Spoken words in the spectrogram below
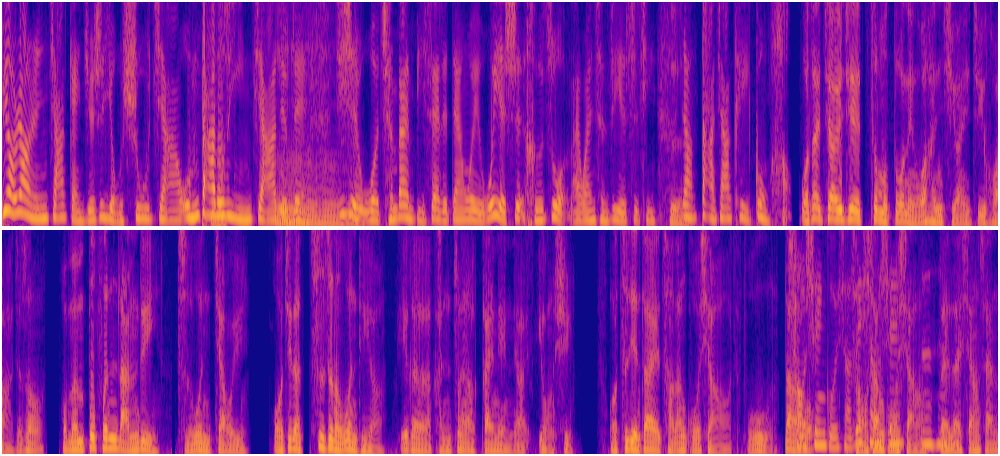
不要让人家感觉是有输家，我们大家都是赢家，嗯、对不对？嗯嗯嗯、即使我承办比赛的单位，我也是合作来完成这些事情，是让大家可以共好。我在教育界这么多年，我很喜欢一句话，就是说我们不分蓝绿，只问教育。我觉得市政的问题啊，一个很重要的概念要永续。我之前在草山国小服务，潮山国小，草山国小，对，在香山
